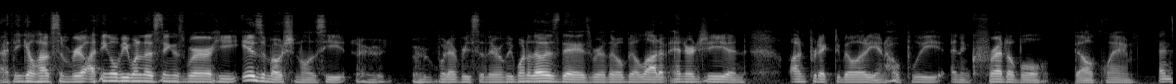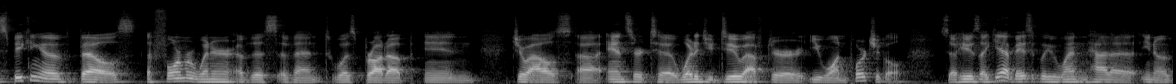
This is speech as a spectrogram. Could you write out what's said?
I think he'll have some real. I think it'll be one of those things where he is emotional as heat or, or whatever he said. There will be one of those days where there will be a lot of energy and unpredictability and hopefully an incredible bell claim. And speaking of bells, a former winner of this event was brought up in Joao's uh, answer to what did you do after you won Portugal? So he was like, yeah, basically we went and had a, you know,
